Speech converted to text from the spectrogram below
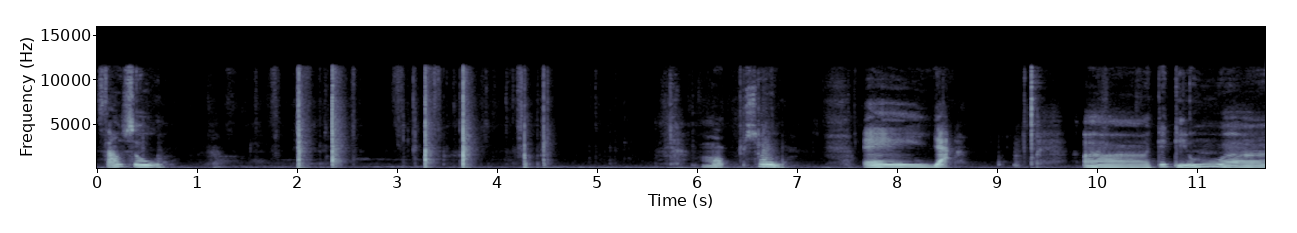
Sáu xu một xu ê dạ. À, cái kiểu à,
